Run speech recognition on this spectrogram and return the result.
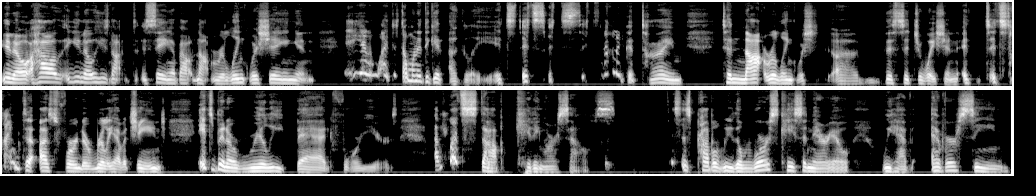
you know, how, you know, he's not saying about not relinquishing and you know, I just don't want it to get ugly. It's it's it's it's not a good time to not relinquish uh, this situation. It, it's time to us for to really have a change. It's been a really bad four years. And let's stop kidding ourselves. This is probably the worst case scenario we have ever seen,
